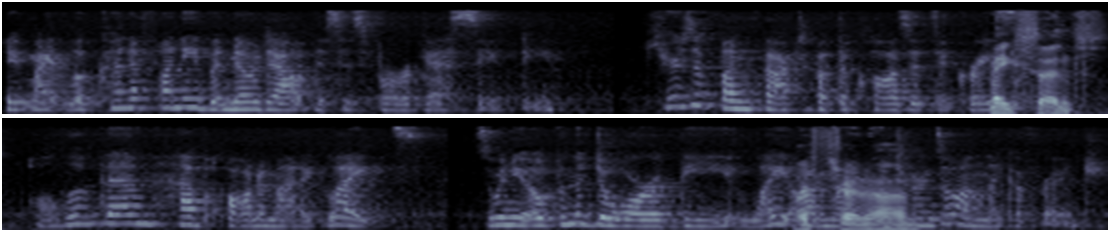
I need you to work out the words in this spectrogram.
It might look kind of funny, but no doubt this is for guest safety. Here's a fun fact about the closets at Grace. Makes sense. All of them have automatic lights. So when you open the door, the light Let's turn automatically on. turns on like a fridge.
